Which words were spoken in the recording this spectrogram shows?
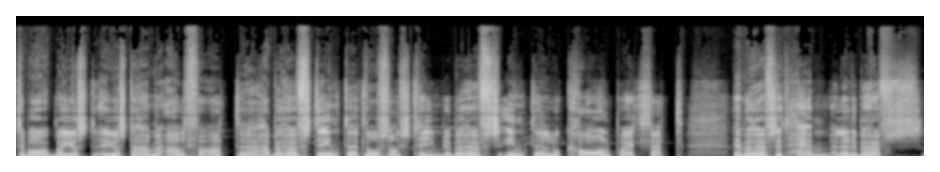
tillbaka just, just det här med alfa, att uh, här behövs det inte ett lovsångsteam. Det behövs inte en lokal på ett sätt. Det behövs ett hem eller det behövs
